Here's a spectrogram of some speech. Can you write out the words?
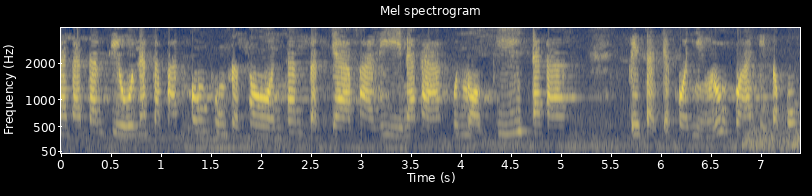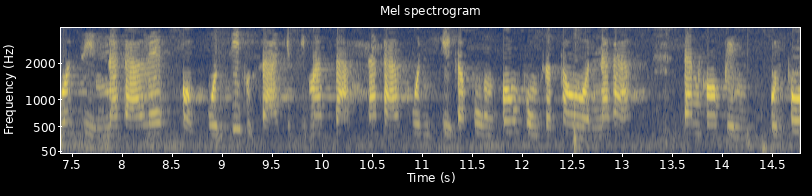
นะคะท่านซิวนัทพัฒน์พงพงศธรท่านสัจญาภาลีนะคะ คุณหมอพีทนะคะ เป็นสัจกรหญิงลูกวานเอกพงศ์วสินนะคะ และขอบคุณที่ปรึกษากิติมศักดิ์นะคะ คุณเอกพงศ์พงษ์พงศธรนะคะท่านก็เป็นคุณพ่อ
